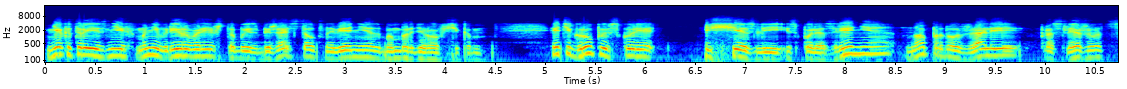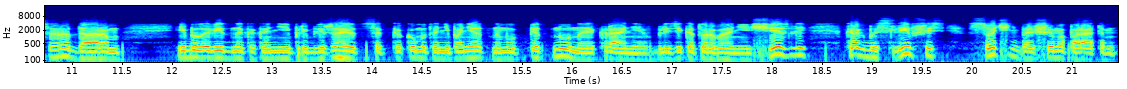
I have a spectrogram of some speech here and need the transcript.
Некоторые из них маневрировали, чтобы избежать столкновения с бомбардировщиком. Эти группы вскоре исчезли из поля зрения, но продолжали прослеживаться радаром, и было видно, как они приближаются к какому-то непонятному пятну на экране, вблизи которого они исчезли, как бы слившись с очень большим аппаратом.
